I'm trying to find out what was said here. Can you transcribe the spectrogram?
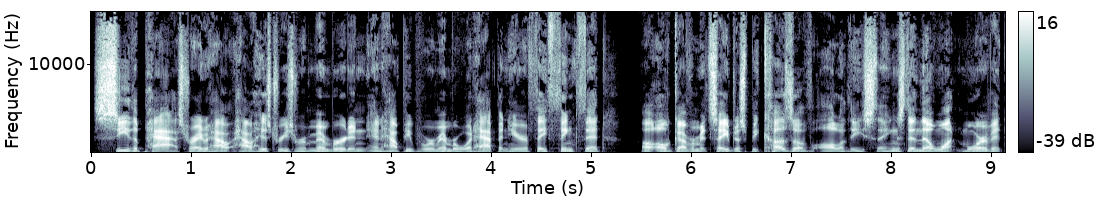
see the past, right? How how history is remembered and and how people remember what happened here. If they think that oh, government saved us because of all of these things, then they'll want more of it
